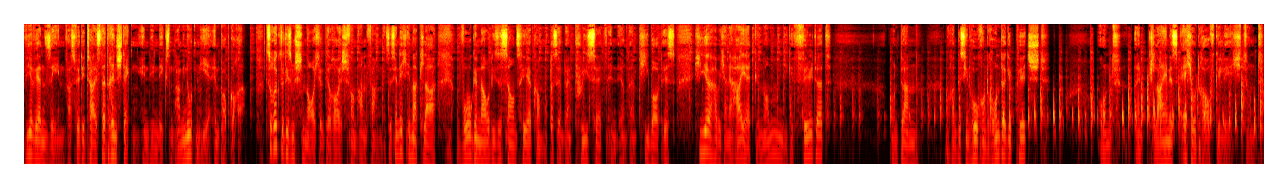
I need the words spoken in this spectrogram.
Wir werden sehen, was für Details da drin stecken in den nächsten paar Minuten hier im Popkocher. Zurück zu diesem Schnorchelgeräusch vom Anfang. Es ist ja nicht immer klar, wo genau diese Sounds herkommen, ob das irgendein Preset in irgendeinem Keyboard ist. Hier habe ich eine Hi-Hat genommen, die gefiltert und dann noch ein bisschen hoch und runter gepitcht und ein kleines Echo draufgelegt und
